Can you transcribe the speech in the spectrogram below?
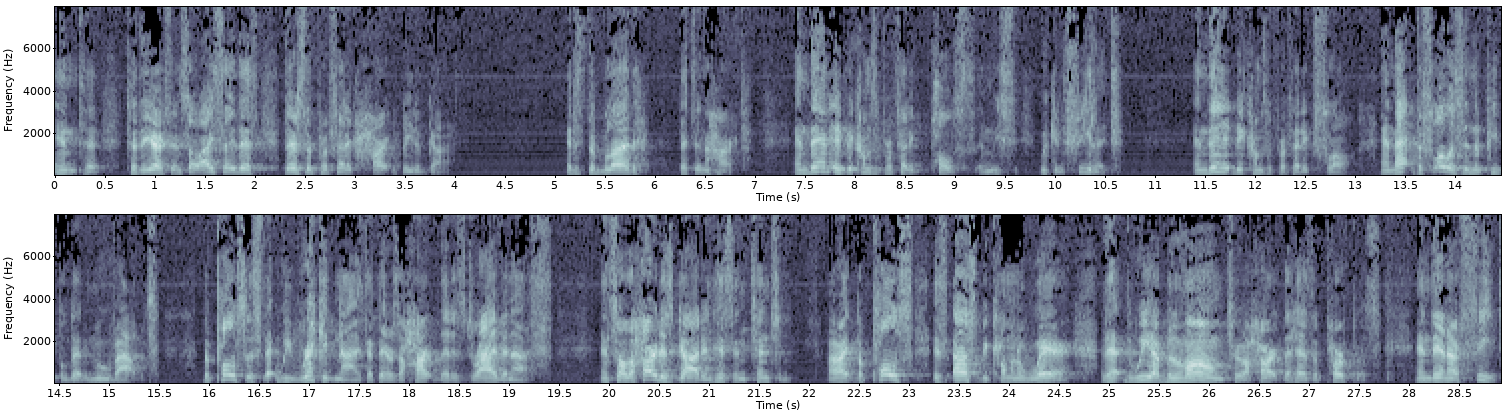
into to the earth. And so I say this there's the prophetic heartbeat of God. It is the blood that's in the heart. And then it becomes a prophetic pulse, and we, we can feel it. And then it becomes a prophetic flow. And that the flow is in the people that move out. The pulse is that we recognize that there's a heart that is driving us. And so the heart is God and his intention. All right? The pulse is us becoming aware that we are belong to a heart that has a purpose. And then our feet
